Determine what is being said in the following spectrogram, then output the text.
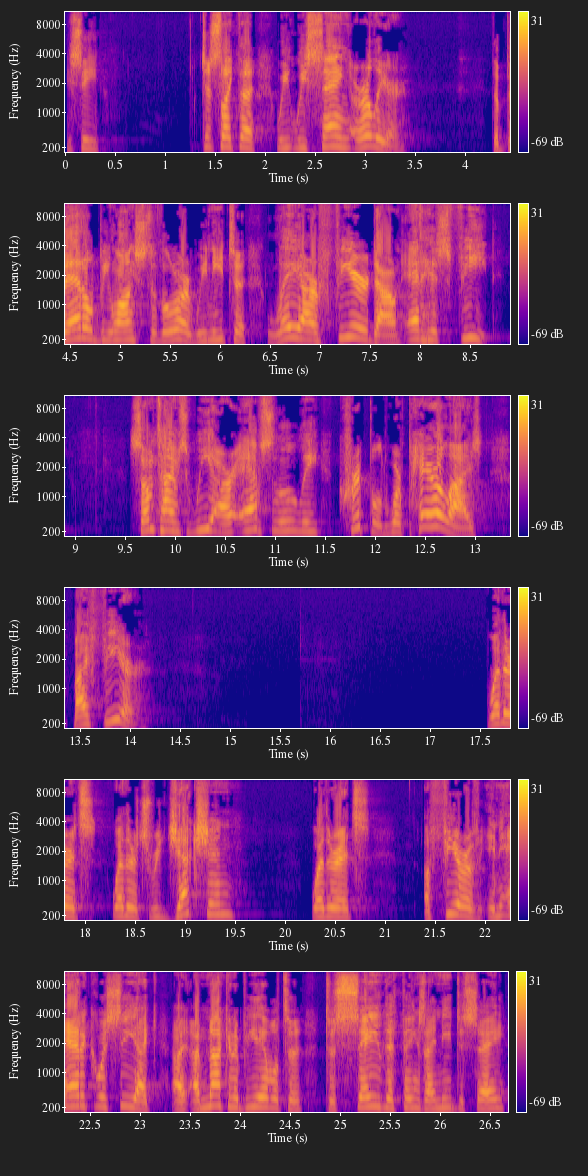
You see, just like the, we, we sang earlier, the battle belongs to the Lord. We need to lay our fear down at His feet. Sometimes we are absolutely crippled, we're paralyzed by fear. Whether it's, whether it's rejection, whether it's a fear of inadequacy, I, I, am not going to be able to, to say the things I need to say.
